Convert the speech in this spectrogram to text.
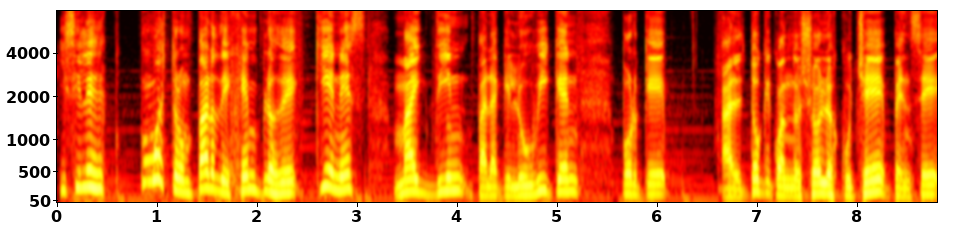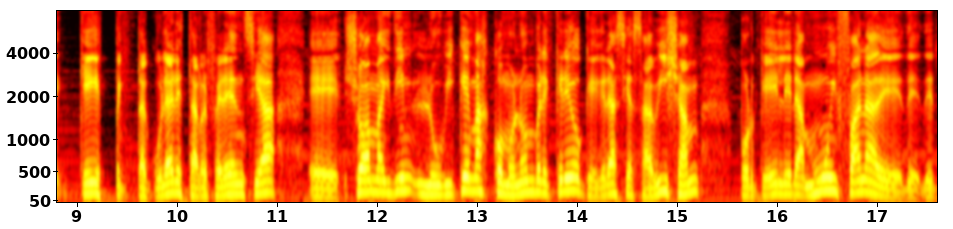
¿y si les muestro un par de ejemplos de quién es Mike Dean para que lo ubiquen? Porque al toque cuando yo lo escuché pensé qué espectacular esta referencia. Eh, yo a Mike Dean lo ubiqué más como nombre creo que gracias a Villam, porque él era muy fana de,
